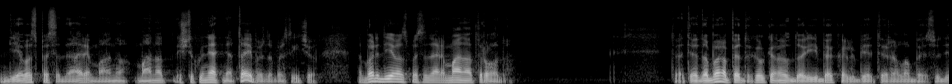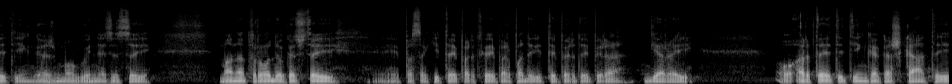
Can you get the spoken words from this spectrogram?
Dievas pasidarė mano, man, iš tikrųjų net ne taip, aš dabar sakyčiau, dabar Dievas pasidarė, man atrodo. Tai, tai dabar apie kokią nors darybę kalbėti yra labai sudėtinga žmogui, nes jisai, man atrodo, kad štai pasakyti taip ar taip, ar padaryti taip ir taip yra gerai. O ar tai atitinka kažką, tai...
